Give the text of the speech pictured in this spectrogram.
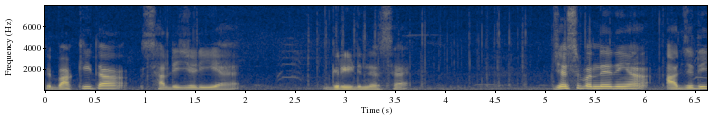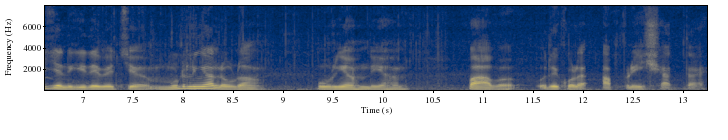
ਤੇ ਬਾਕੀ ਤਾਂ ਸਾਡੀ ਜਿਹੜੀ ਹੈ ਗਰੀਡਨੈਸ ਹੈ। ਜਿਸ ਬੰਦੇ ਦੀਆਂ ਅੱਜ ਦੀ ਜ਼ਿੰਦਗੀ ਦੇ ਵਿੱਚ ਮੁੱਢਲੀਆਂ ਲੋੜਾਂ ਪੂਰੀਆਂ ਹੁੰਦੀਆਂ ਹਨ, ਭਾਵ ਉਹਦੇ ਕੋਲ ਆਪਣੀ ਛੱਤ ਹੈ।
